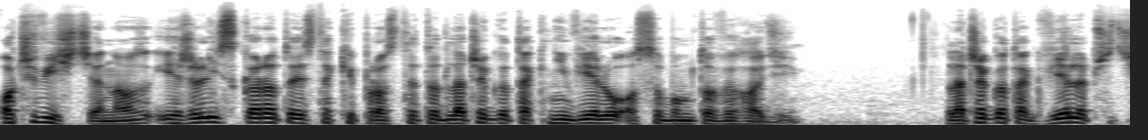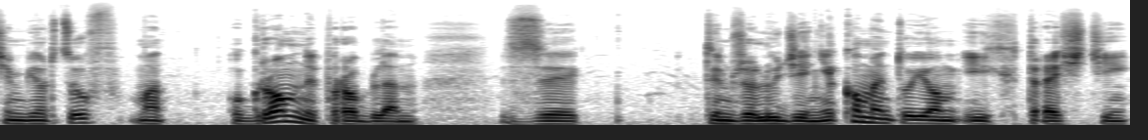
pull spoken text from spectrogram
Oczywiście, no, jeżeli skoro to jest takie proste, to dlaczego tak niewielu osobom to wychodzi? Dlaczego tak wiele przedsiębiorców ma ogromny problem z tym, że ludzie nie komentują ich treści,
